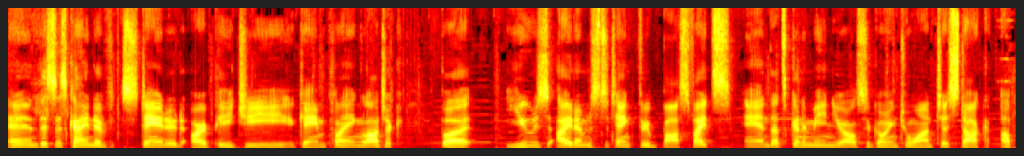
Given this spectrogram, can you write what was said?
and this is kind of standard RPG game playing logic, but use items to tank through boss fights, and that's going to mean you're also going to want to stock up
